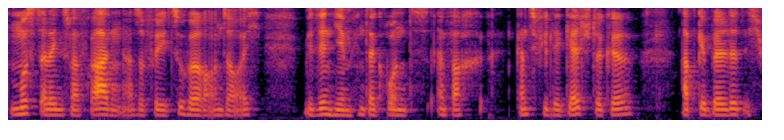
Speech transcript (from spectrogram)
muss allerdings mal fragen, also für die Zuhörer unter euch, wir sehen hier im Hintergrund einfach ganz viele Geldstücke abgebildet. Ich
